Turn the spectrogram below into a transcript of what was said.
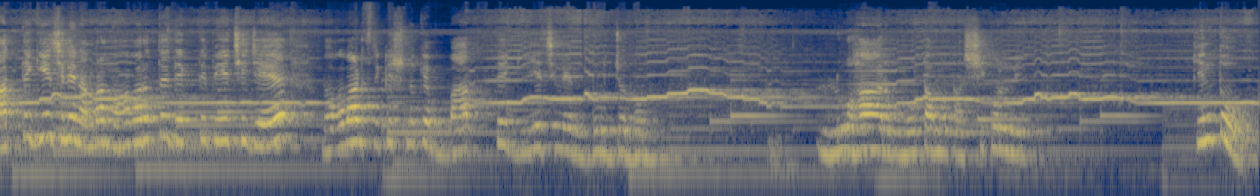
বাঁধতে গিয়েছিলেন, আমরা মহাভারতে দেখতে পেয়েছি যে ভগবান শ্রীকৃষ্ণকে বাঁধতে গিয়েছিলেন দুর্যোধন। লোহার মোটা মোটা শিকল নিয়ে কিন্তু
